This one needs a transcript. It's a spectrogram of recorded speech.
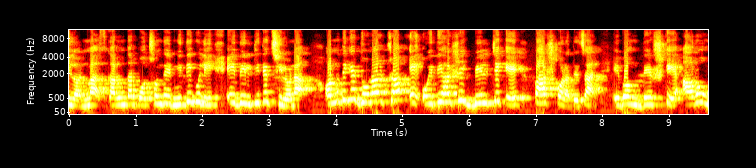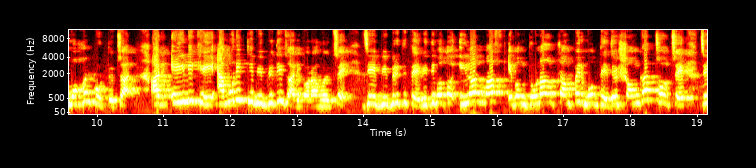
ইলন মাস্ক কারণ তার পছন্দের নীতিগুলি এই বিলটিতে ছিল না। অন্যদিকে ডোনাল্ড ট্রাম্প এই ঐতিহাসিক বিলটিকে পাশ করাতে চান এবং দেশকে আরও মহান করতে চান। আর এই লিখেই এমন একটি বিবৃতি জারি করা হয়েছে, যে বিবৃতিতে রীতিমতো ইলন মাস্ক এবং ডোনাল্ড ট্রাম্পের মধ্যে যে সংঘাত চলছে, যে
